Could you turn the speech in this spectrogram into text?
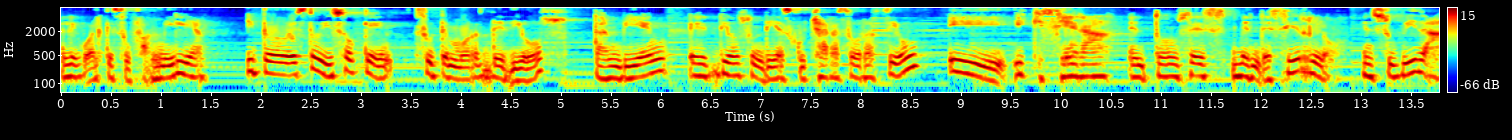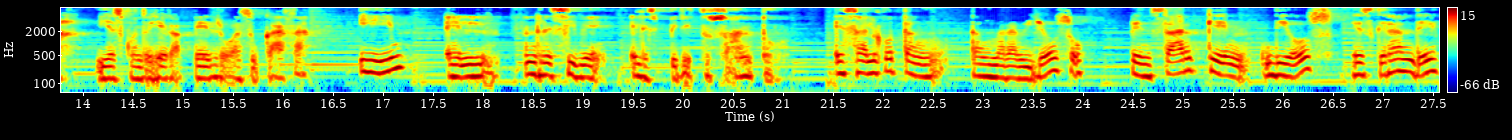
al igual que su familia. Y todo esto hizo que su temor de Dios, también eh, Dios un día escuchara su oración y, y quisiera entonces bendecirlo en su vida y es cuando llega Pedro a su casa y él recibe el Espíritu Santo. Es algo tan, tan maravilloso pensar que Dios es grande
